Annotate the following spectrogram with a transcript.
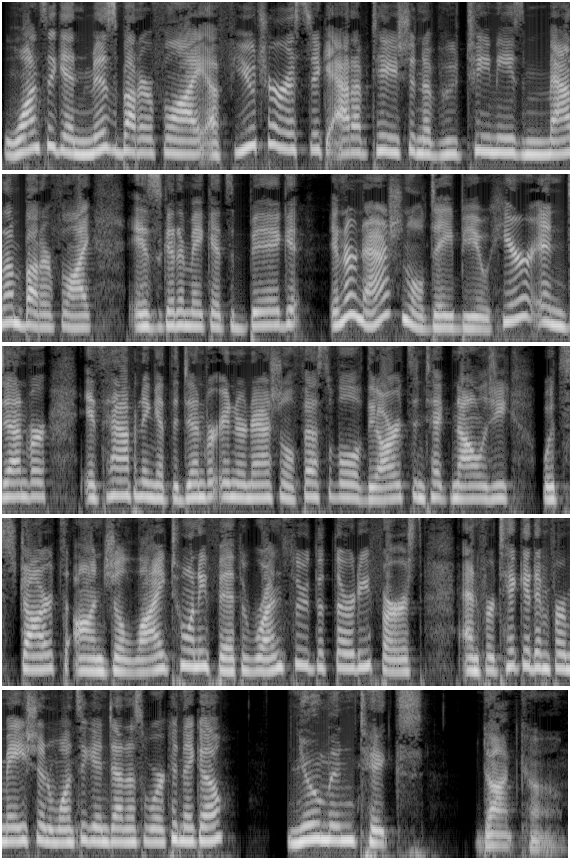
Once again, Ms. Butterfly, a futuristic adaptation of Puccini's Madame Butterfly, is going to make its big international debut here in Denver. It's happening at the Denver International Festival of the Arts and Technology, which starts on July 25th, runs through the 31st. And for ticket information, once again, Dennis, where can they go? NewmanTix.com.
